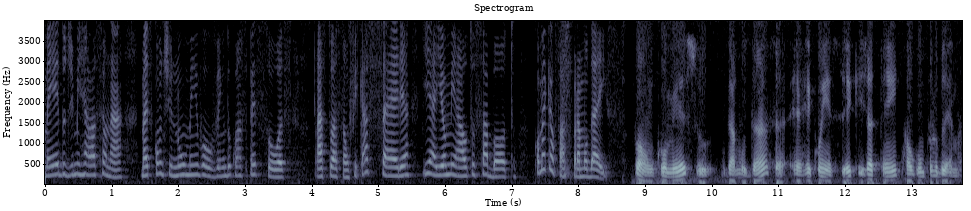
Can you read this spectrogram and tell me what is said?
Medo de me relacionar, mas continuo me envolvendo com as pessoas. A situação fica séria e aí eu me auto-saboto. Como é que eu faço para mudar isso? Bom, o começo da mudança é reconhecer que já tem algum problema.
